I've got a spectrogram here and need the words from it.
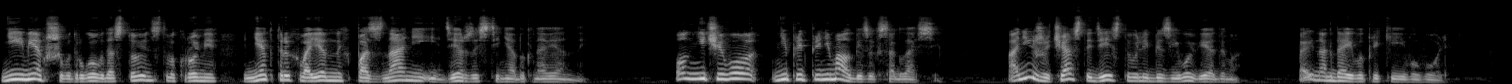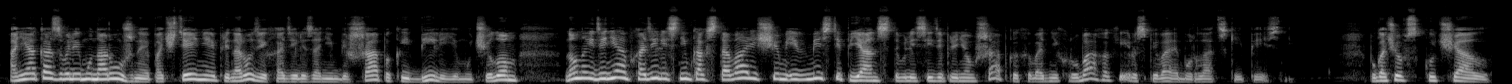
не имевшего другого достоинства, кроме некоторых военных познаний и дерзости необыкновенной. Он ничего не предпринимал без их согласия. Они же часто действовали без его ведома, а иногда и вопреки его воле. Они оказывали ему наружное почтение, при народе ходили за ним без шапок и били ему челом, но наедине обходились с ним как с товарищем и вместе пьянствовали, сидя при нем в шапках и в одних рубахах и распевая бурлацкие песни. Пугачев скучал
